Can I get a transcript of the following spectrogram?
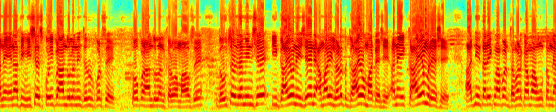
અને એનાથી વિશેષ કોઈ પણ આંદોલનની જરૂર પડશે તો પણ આંદોલન કરવામાં આવશે. ગૌચર જમીન છે એ ગાયોની છે અને અમારી લડત ગાયો માટે છે અને એ કાયમ રહેશે. આજની તારીખમાં પણ ધમડકામાં હું તમને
